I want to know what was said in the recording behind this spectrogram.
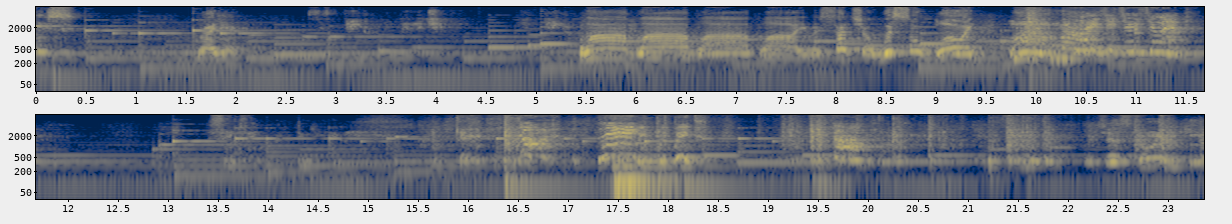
Oh, right here. Blah, blah, blah, blah. He was such a whistle blowing. Why did you do to him? Same thing we're gonna do to you. Stop! Leave! Wait, wait, wait. Stop! We're just going to keep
